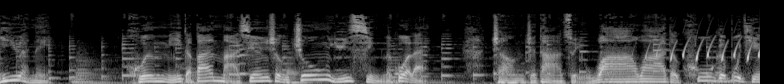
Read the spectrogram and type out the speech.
医院内，昏迷的斑马先生终于醒了过来，张着大嘴哇哇的哭个不停。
